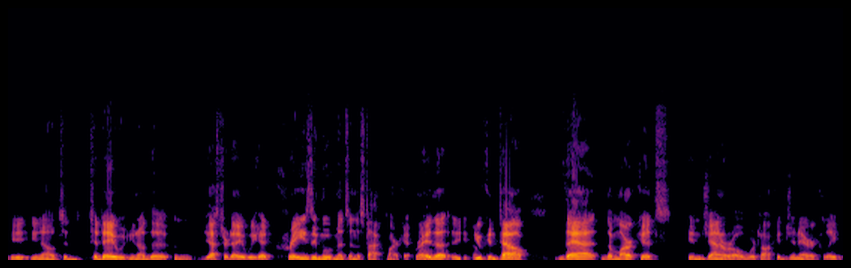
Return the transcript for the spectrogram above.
you, you know to, today. You know the yesterday we had crazy movements in the stock market, right? The, you- you can tell that the markets in general, we're talking generically,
